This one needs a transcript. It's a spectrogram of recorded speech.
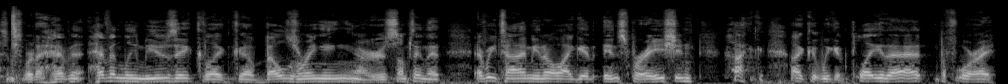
some sort of heaven, heavenly music, like uh, bells ringing, or something that every time you know I get inspiration, I could we could play that before I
